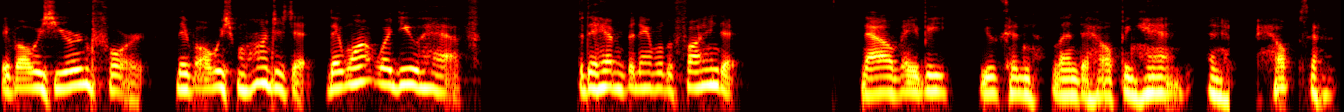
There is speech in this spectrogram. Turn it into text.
they've always yearned for it. They've always wanted it. They want what you have, but they haven't been able to find it. Now maybe you can lend a helping hand and help them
